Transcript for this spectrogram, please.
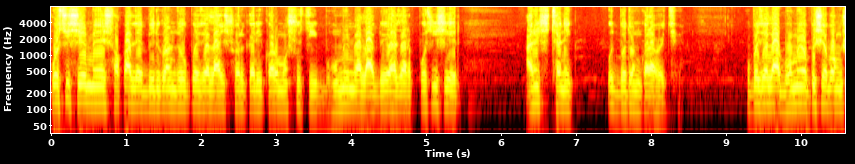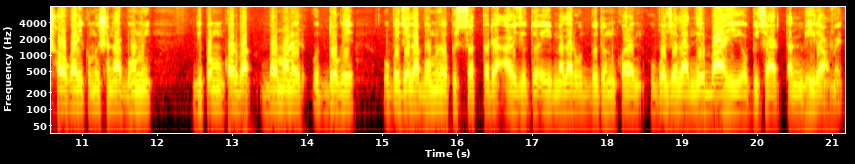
পঁচিশে মে সকালে বীরগঞ্জ উপজেলায় সরকারি কর্মসূচি ভূমি মেলা দুই হাজার পঁচিশের আনুষ্ঠানিক উদ্বোধন করা হয়েছে। উপজেলা ভূমি অফিস এবং সহকারী কমিশনার ভূমি দীপঙ্কর বর- বর্মনের উদ্যোগে উপজেলা ভূমি অফিস চত্বরে আয়োজিত এই মেলার উদ্বোধন করেন উপজেলা নির্বাহী অফিসার তানভীর আহমেদ।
